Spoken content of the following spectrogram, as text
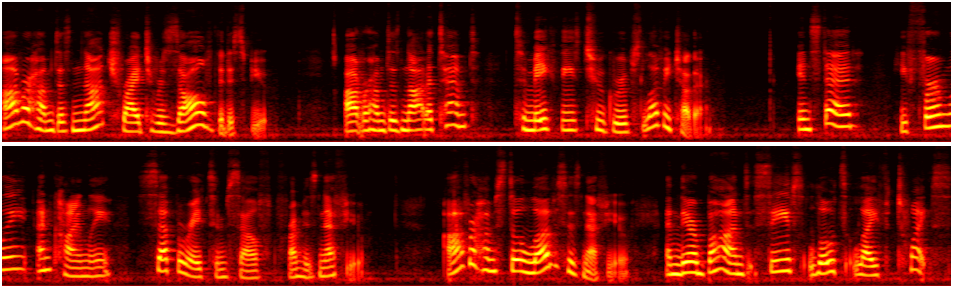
Abraham does not try to resolve the dispute. Abraham does not attempt to make these two groups love each other. Instead, he firmly and kindly separates himself from his nephew. Abraham still loves his nephew, and their bond saves Lot's life twice.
